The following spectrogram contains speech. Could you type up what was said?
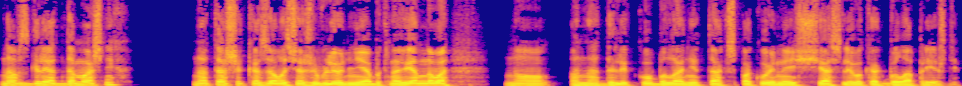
На взгляд домашних Наташа казалась оживленнее обыкновенного, но она далеко была не так спокойна и счастлива, как была прежде.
